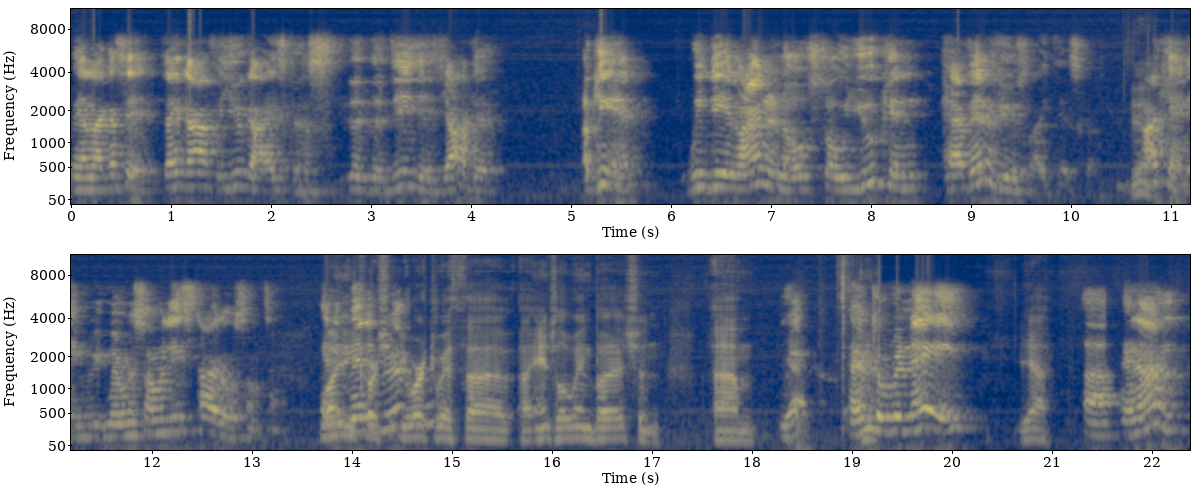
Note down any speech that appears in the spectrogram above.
man, like I said, thank God for you guys because the, the DJs y'all could again we did liner notes so you can have interviews like this. Yeah. I can't even remember some of these titles sometimes. Well, of course, you, you worked with uh, uh, Angela Winbush and um, yeah, and to Renee yeah, uh, and I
